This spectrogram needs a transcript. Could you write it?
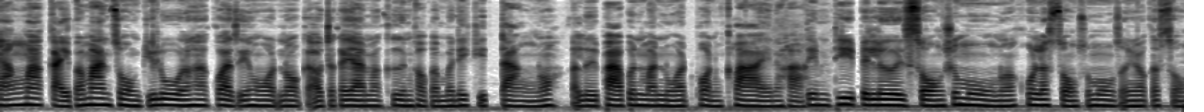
ย่างมาไก่ประมาณสองกิโลนะคะ กว่าสิโหดเนาะก็เอาจักรยานมาคืนเขาก็ไม่ได้คิดตังค์เนาะก็เลยพาเพื่อนมานวดผ่อนคลายนะคะ เต็มที่ไปเลยสองชั่วโมงเนาะคนละสองชั่วโมงสัญญาก็สอง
